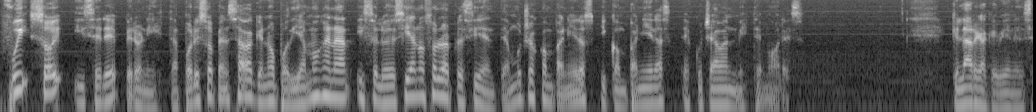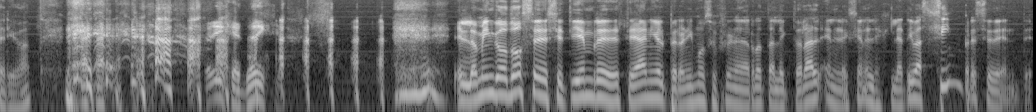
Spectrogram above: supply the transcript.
Fui, soy y seré peronista. Por eso pensaba que no podíamos ganar y se lo decía no solo al presidente, a muchos compañeros y compañeras escuchaban mis temores. Qué larga que viene, en serio. ¿eh? Te dije, te dije. El domingo 12 de septiembre de este año, el peronismo sufrió una derrota electoral en elecciones legislativas sin precedentes.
